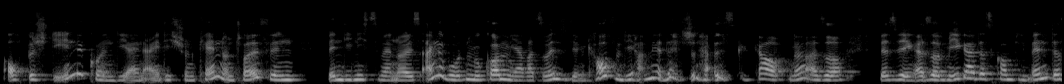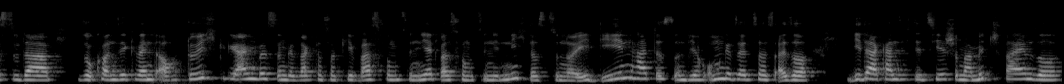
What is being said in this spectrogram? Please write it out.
auch bestehende Kunden, die einen eigentlich schon kennen und toll finden, wenn die nichts mehr Neues angeboten bekommen, ja, was sollen sie denn kaufen? Die haben ja dann schon alles gekauft, ne? Also deswegen, also mega das Kompliment, dass du da so konsequent auch durchgegangen bist und gesagt hast, okay, was funktioniert, was funktioniert nicht, dass du neue Ideen hattest und die auch umgesetzt hast. Also jeder kann sich jetzt hier schon mal mitschreiben, so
